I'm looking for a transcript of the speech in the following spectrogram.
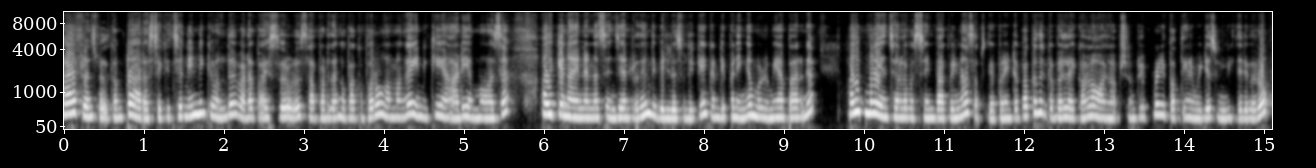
ஹாய் ஃப்ரெண்ட்ஸ் வெல்கம் டு அரஸ்டி கிச்சன் இன்னைக்கு வந்து வடை பாயசத்தோட சாப்பாடு தாங்க பார்க்க போகிறோம் ஆமாங்க இன்னைக்கு ஆடி அமாவாசை. அதுக்கு நான் என்னென்ன செஞ்சேன்றது இந்த வீடியோவில் சொல்லியிருக்கேன். கண்டிப்பாக நீங்கள் முழுமையாக பாருங்கள் அதுக்கு முன்னாடி என் சேனலை ஃபஸ்ட் டைம் பார்க்குறீங்கன்னா சப்ஸ்கிரைப் பண்ணிட்டு பக்கத்தில் இருக்க பெல் ஐக்கானில் ஆல் ஆப்ஷன் கிளிக் பண்ணி பார்த்தீங்கன்னா வீடியோஸ் உங்களுக்கு தெரிய வரும்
